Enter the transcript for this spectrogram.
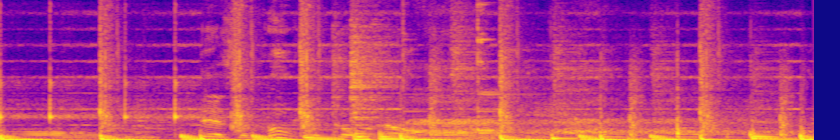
I've got going on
